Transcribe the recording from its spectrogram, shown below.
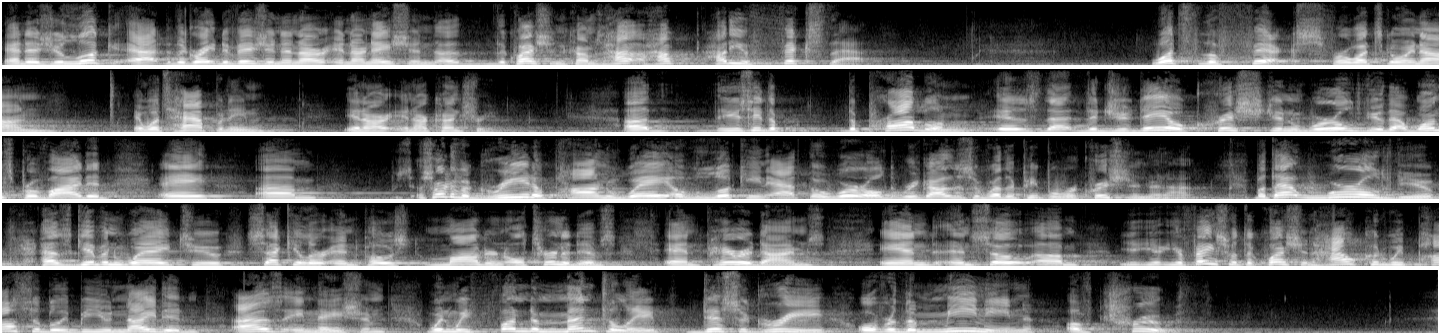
And as you look at the great division in our, in our nation, uh, the question comes how, how, how do you fix that? What's the fix for what's going on and what's happening in our, in our country? Uh, you see, the, the problem is that the Judeo Christian worldview that once provided a um, sort of agreed upon way of looking at the world, regardless of whether people were Christian or not, but that worldview has given way to secular and postmodern alternatives and paradigms. And, and so um, you're faced with the question how could we possibly be united as a nation when we fundamentally disagree over the meaning of truth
